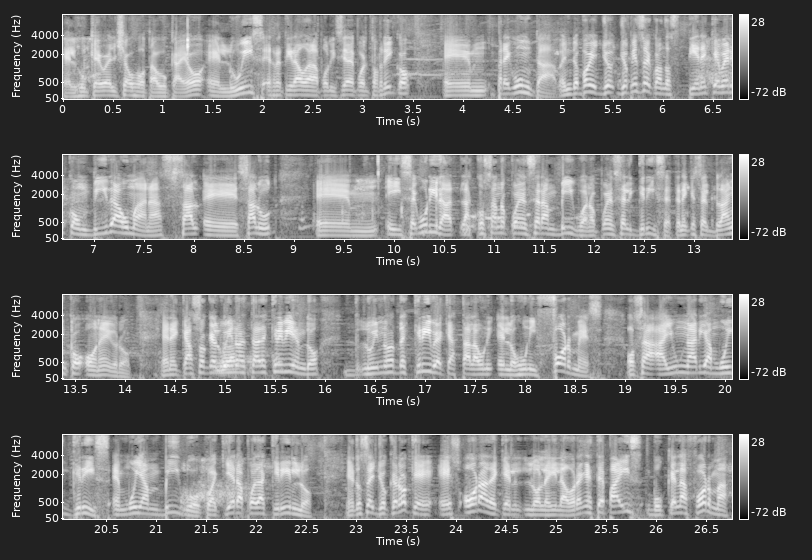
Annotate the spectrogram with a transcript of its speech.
el Juqueo, el Show, JUKEO, el Luis, es retirado de la policía de Puerto Rico. Eh, pregunta, yo, pienso que cuando tiene que ver con vida humana, sal- eh, salud eh, y seguridad, las cosas no pueden ser ambiguas, no pueden ser grises, tienen que ser blanco o negro. En el caso que Luis nos está describiendo, Luis nos describe que hasta en los uniformes, o sea, hay un área muy gris, es muy ambiguo, cualquiera puede adquirirlo. Entonces yo creo que es hora de que los legisladores en este país busquen la forma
